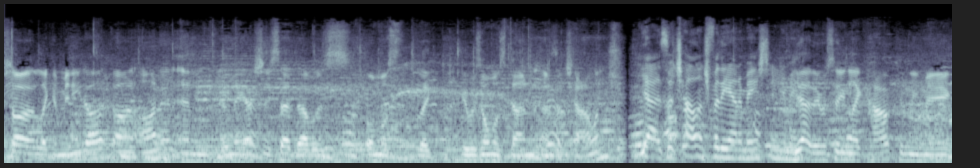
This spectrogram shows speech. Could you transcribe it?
saw like a mini doc on, on it, and, and they actually said that was almost like it was almost done as a challenge. Yeah, it's a challenge for the animation, you mean? Yeah, they were saying like, how can we make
